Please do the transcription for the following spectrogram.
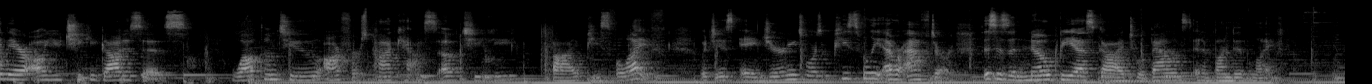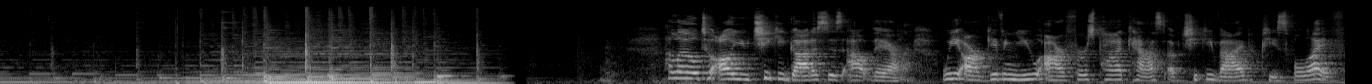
Hi there, all you cheeky goddesses. Welcome to our first podcast of Cheeky Vibe Peaceful Life, which is a journey towards a peacefully ever after. This is a no BS guide to a balanced and abundant life. Hello to all you cheeky goddesses out there. We are giving you our first podcast of Cheeky Vibe Peaceful Life,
